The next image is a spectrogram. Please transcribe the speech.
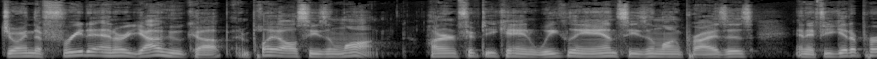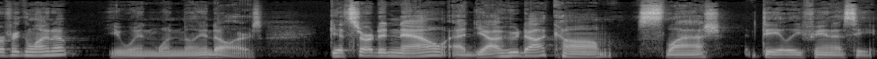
join the free to enter Yahoo Cup and play all season long. 150K in weekly and season long prizes, and if you get a perfect lineup, you win $1 million. Get started now at yahoo.com slash daily fantasy.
